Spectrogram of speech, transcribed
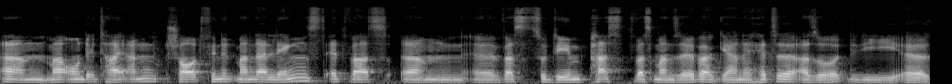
ähm, mal en Detail anschaut, findet man da längst etwas, ähm, äh, was zu dem passt, was man selber gerne hätte. Also die äh,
